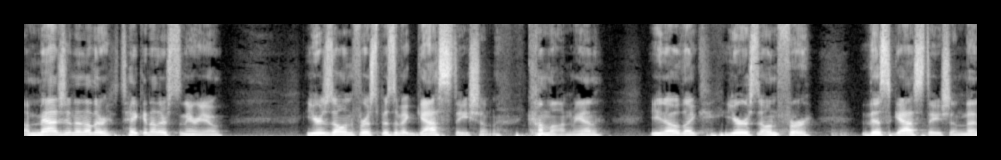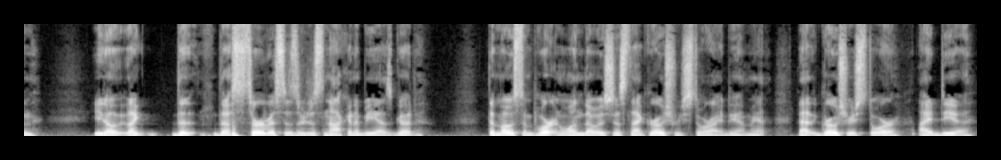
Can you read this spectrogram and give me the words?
Imagine another take another scenario. You're zoned for a specific gas station. Come on, man. You know, like you're zoned for this gas station, then you know, like the the services are just not going to be as good. The most important one, though, is just that grocery store idea, man. That grocery store idea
